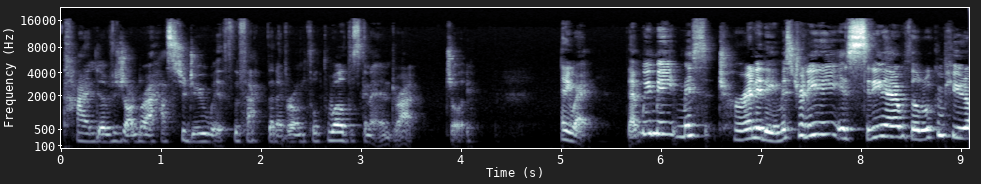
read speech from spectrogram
kind of genre has to do with the fact that everyone thought the world was going to end, right? Surely. Anyway, then we meet Miss Trinity. Miss Trinity is sitting there with a little computer,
